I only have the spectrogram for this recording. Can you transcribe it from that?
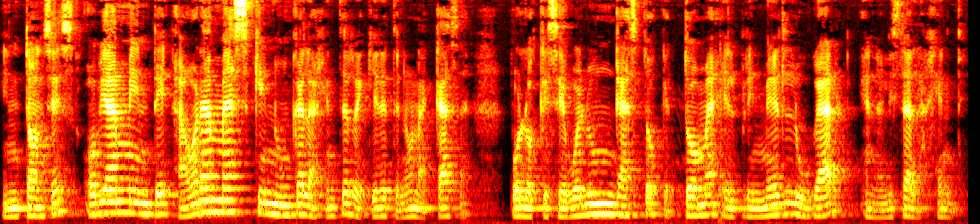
Entonces, obviamente, ahora más que nunca la gente requiere tener una casa, por lo que se vuelve un gasto que toma el primer lugar en la lista de la gente.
